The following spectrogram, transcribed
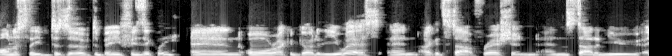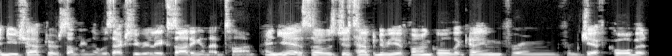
honestly deserved to be physically, and or I could go to the US and I could start fresh and and start a new a new chapter of something that was actually really exciting at that time. And yeah, so it was just happened to be a phone call that came from from Jeff Corbett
